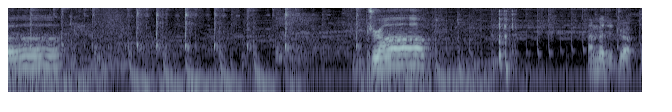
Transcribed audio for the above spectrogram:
Fuck. Drop. I'm gonna drop.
